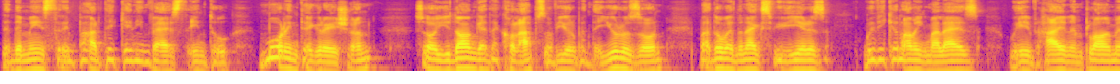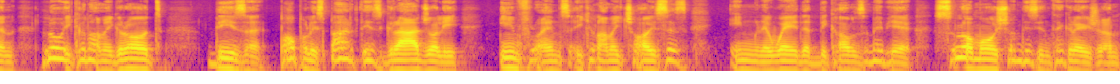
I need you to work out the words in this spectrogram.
that the mainstream party can invest into more integration. So you don't get a collapse of Europe and the Eurozone, but over the next few years, with economic malaise, with high unemployment, low economic growth, these uh, populist parties gradually influence economic choices in a way that becomes maybe a slow motion disintegration,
